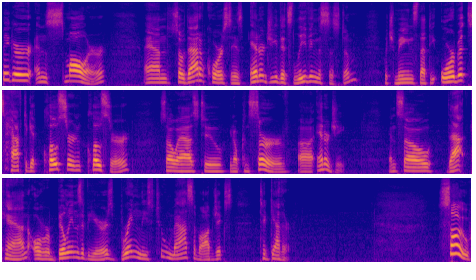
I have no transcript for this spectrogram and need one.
bigger and smaller. And so that, of course, is energy that's leaving the system, which means that the orbits have to get closer and closer so as to you know, conserve uh, energy. And so that can, over billions of years, bring these two massive objects together. So,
